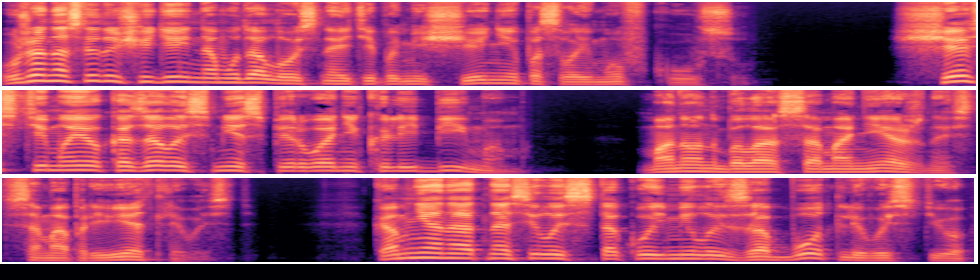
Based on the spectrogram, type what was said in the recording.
Уже на следующий день нам удалось найти помещение по своему вкусу. Счастье мое казалось мне сперва неколебимым. Манон была сама нежность, сама приветливость. Ко мне она относилась с такой милой заботливостью,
